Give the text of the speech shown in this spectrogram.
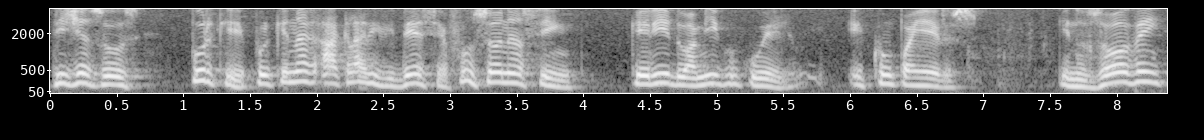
de Jesus. Por quê? Porque na, a clarividência funciona assim, querido amigo coelho e companheiros que nos ouvem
